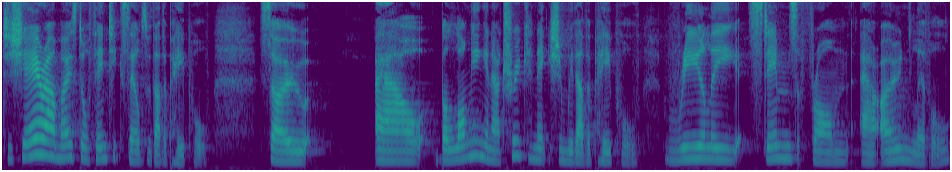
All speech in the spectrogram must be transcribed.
to share our most authentic selves with other people. So, our belonging and our true connection with other people really stems from our own level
